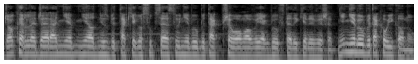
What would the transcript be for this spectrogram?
Joker Ledgera nie, nie odniósłby takiego sukcesu nie byłby tak przełomowy, jak był wtedy, kiedy wyszedł. Nie, nie byłby taką ikoną.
